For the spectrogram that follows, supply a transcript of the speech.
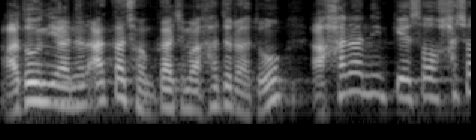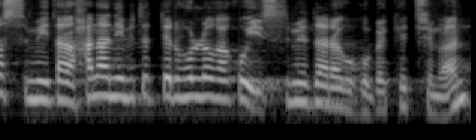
아도니아는 아까 전까지만 하더라도 아, 하나님께서 하셨습니다. 하나님의 뜻대로 흘러가고 있습니다라고 고백했지만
